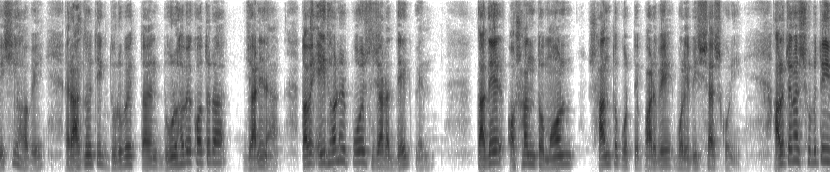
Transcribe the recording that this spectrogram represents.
বেশি হবে, রাজনৈতিক দুর্বৃত্তায়ন দূর হবে কতটা জানি না, তবে এই ধরনের পোস্ট যারা দেখবেন তাদের অশান্ত মন শান্ত করতে পারবে বলে বিশ্বাস করি। আলোচনার শুরুতেই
